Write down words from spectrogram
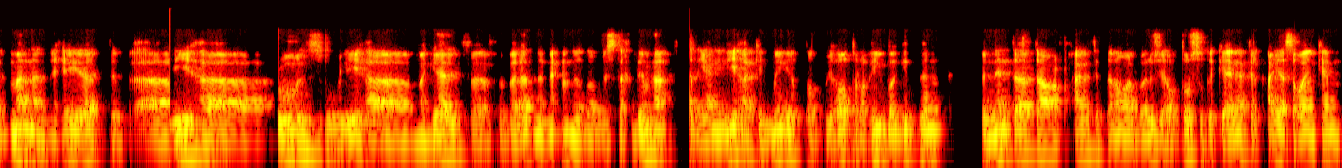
نتمنى إن هي تبقى ليها rules وليها مجال في بلدنا إن إحنا نقدر نستخدمها. يعني ليها كمية تطبيقات رهيبة جدا في إن أنت تعرف حالة التنوع البيولوجي أو ترصد الكائنات الحية سواء كان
